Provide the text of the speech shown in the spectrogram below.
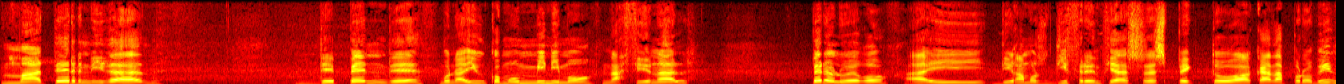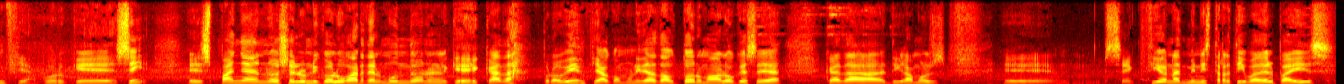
maternidad depende, bueno, hay un, como un mínimo nacional, pero luego hay, digamos, diferencias respecto a cada provincia, porque sí, España no es el único lugar del mundo en el que cada provincia, comunidad autónoma o lo que sea, cada, digamos, eh, sección administrativa del país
